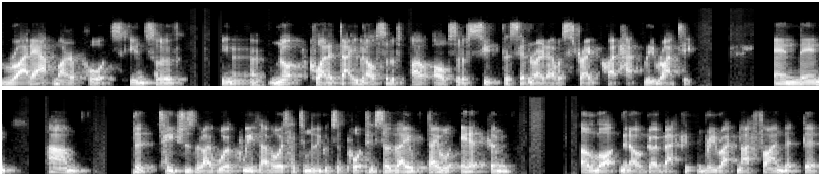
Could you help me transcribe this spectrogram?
write out my reports in sort of you know not quite a day, but I'll sort of I'll, I'll sort of sit for seven or eight hours straight, quite happily writing, and then um, the teachers that I work with, I've always had some really good support. So they they will edit them a lot, and then I'll go back and rewrite. And I find that the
